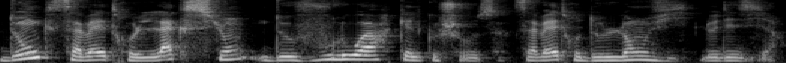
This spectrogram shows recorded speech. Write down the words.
Donc ça va être l'action de vouloir quelque chose, ça va être de l'envie, le désir.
